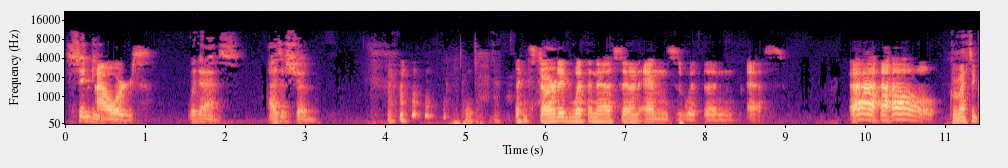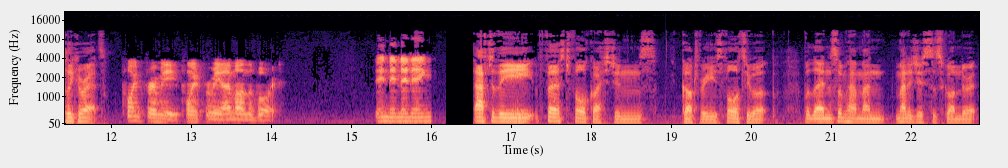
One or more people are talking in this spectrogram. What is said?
Sindy hours. with an S, as it should. It started with an S and it ends with an S. Ow! Grammatically correct. Point for me. Point for me. I'm on the board. Ding ding ding ding. After the first four questions, Godfrey is 4 2 up, but then somehow man- manages to squander it,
